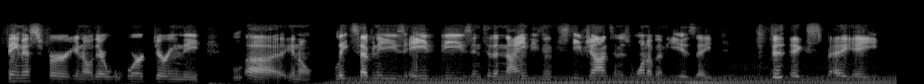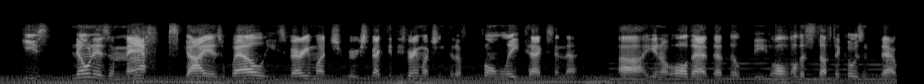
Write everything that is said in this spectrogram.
famous for you know their work during the uh, you know late 70s, 80s into the 90s, and Steve Johnson is one of them. He is a a, a he's known as a maths guy as well. He's very much respected. He's very much into the foam latex and the uh, you know all that the, the, the all the stuff that goes into that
